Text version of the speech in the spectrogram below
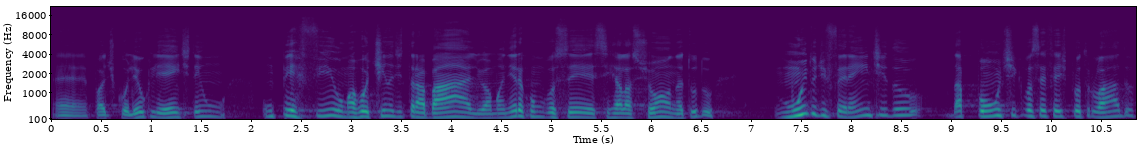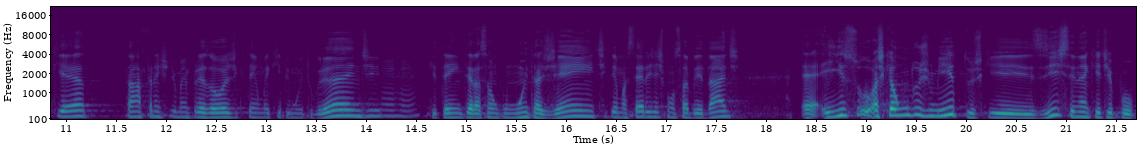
é, pode escolher o cliente. Tem um, um perfil, uma rotina de trabalho, a maneira como você se relaciona, tudo muito diferente do, da ponte que você fez para o outro lado, que é estar tá à frente de uma empresa hoje que tem uma equipe muito grande, uhum. que tem interação com muita gente, que tem uma série de responsabilidades. É, e isso, acho que é um dos mitos que existem, né, que tipo,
